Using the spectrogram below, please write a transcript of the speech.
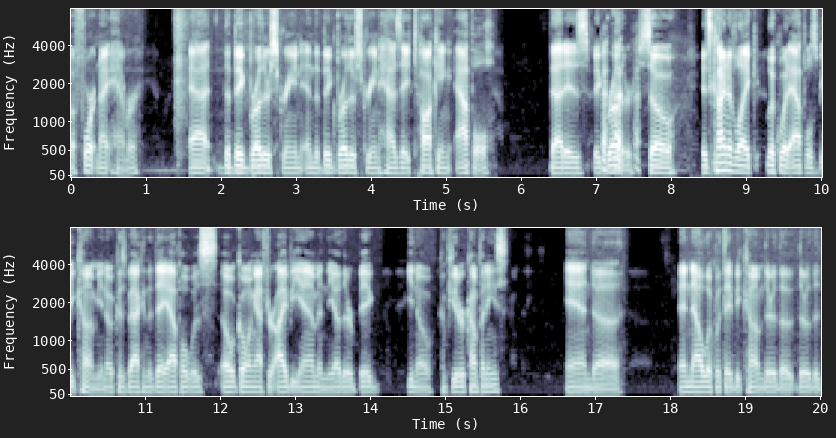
a Fortnite hammer, at the Big Brother screen, and the Big Brother screen has a talking apple that is Big Brother. so it's kind of like look what Apple's become, you know, because back in the day, Apple was oh, going after IBM and the other big, you know, computer companies, and uh, and now look what they become. They're the they're the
